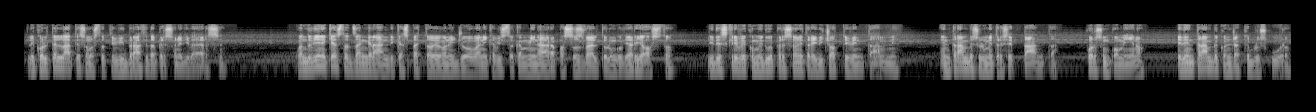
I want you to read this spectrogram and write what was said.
le coltellate sono state vibrate da persone diverse. Quando viene chiesto a Zangrandi che aspetto avevano i giovani che ha visto camminare a passo svelto lungo via Riosto, li descrive come due persone tra i 18 e i 20 anni, entrambe sul 1,70 m, forse un po' meno, ed entrambe con giacche blu scuro.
